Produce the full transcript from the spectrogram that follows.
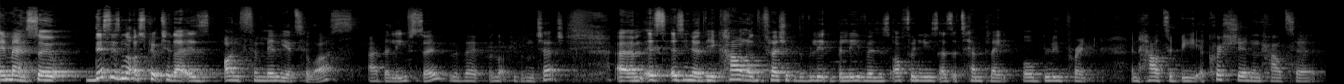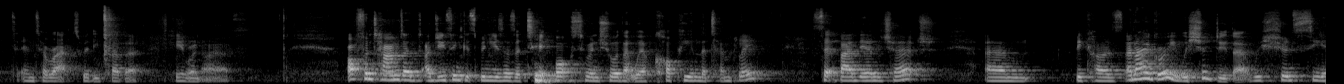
Amen. So this is not a scripture that is unfamiliar to us. I believe so. With a lot of people in the church, um, it's as you know, the account of the fellowship of the believers is often used as a template or blueprint and how to be a Christian and how to, to interact with each other here on earth. Oftentimes, I, I do think it's been used as a tick box to ensure that we're copying the template set by the early church. Um, because and I agree we should do that. We should see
